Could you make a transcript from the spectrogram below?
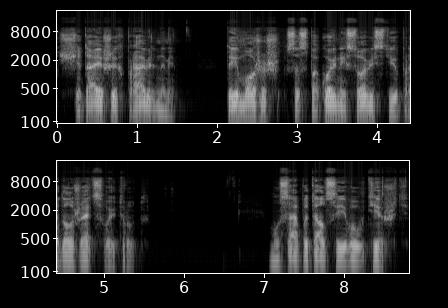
считаешь их правильными. Ты можешь со спокойной совестью продолжать свой труд. Муса пытался его утешить.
